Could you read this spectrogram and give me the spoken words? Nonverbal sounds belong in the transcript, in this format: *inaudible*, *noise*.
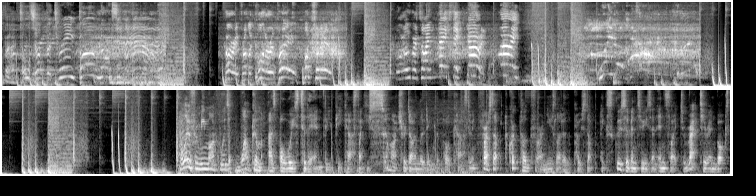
Ekberg pulls up for three. Boom! Knocks it down. Curry from the corner at three. Puts it in. For overtime, makes it. Garrett, right. Hello from me, Mark Woods. Welcome, as always, to the MVP cast. Thank you so much for downloading the podcast. I mean, first up, a quick plug for our newsletter, The Post Up, exclusive interviews and insight direct to your inbox.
